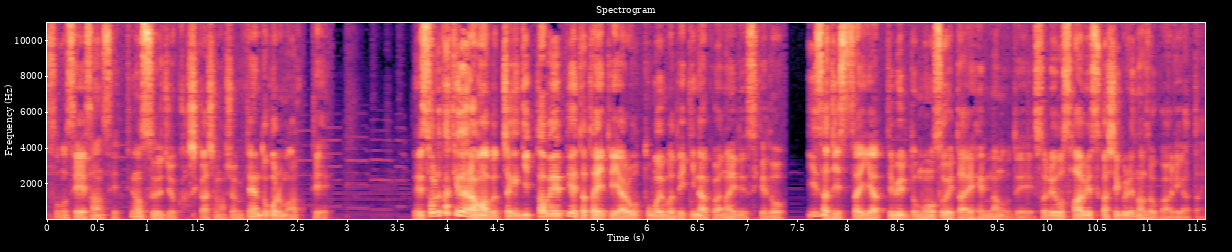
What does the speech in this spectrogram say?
その生産性っていうのを数字を可視化しましょうみたいなところもあって、で、それだけならまあぶっちゃけ GitHub API 叩いてやろうと思えばできなくはないですけど、いざ実際やってみるとものすごい大変なので、それをサービス化してくれるのはすごくありがたい。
